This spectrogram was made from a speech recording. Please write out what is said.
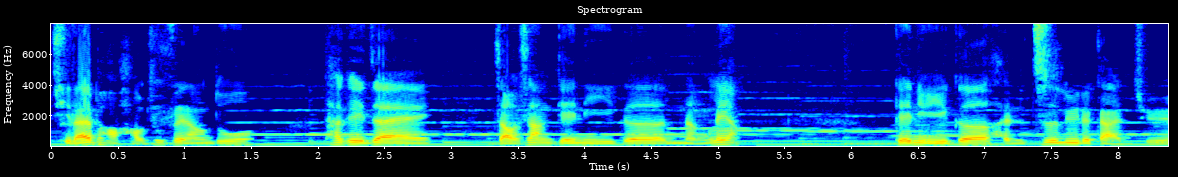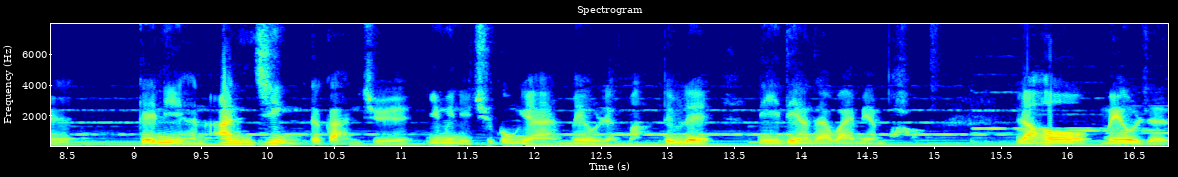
起来跑好处非常多，它可以在早上给你一个能量，给你一个很自律的感觉，给你很安静的感觉，因为你去公园没有人嘛，对不对？你一定要在外面跑，然后没有人。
